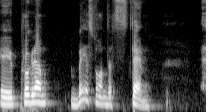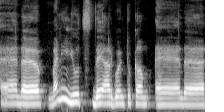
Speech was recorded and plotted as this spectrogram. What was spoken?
a program based on the STEM and uh, many youths they are going to come and uh,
